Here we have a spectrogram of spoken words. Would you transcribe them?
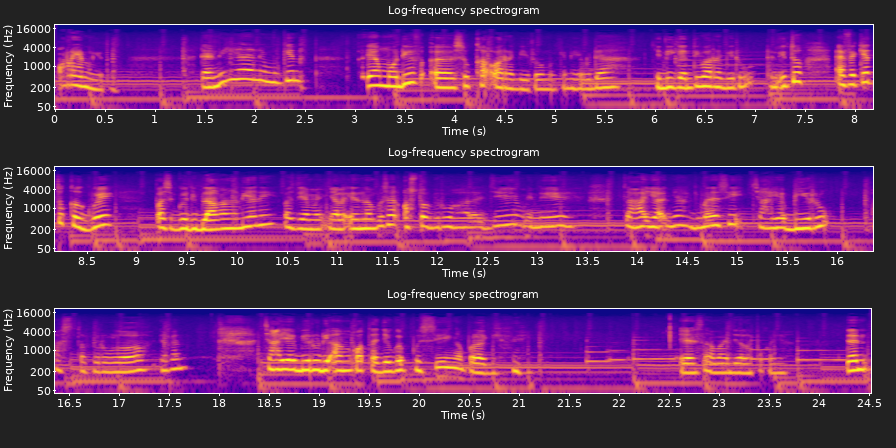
oranye gitu. Dan iya nih mungkin yang modif uh, suka warna biru mungkin ya udah. Jadi ganti warna biru. Dan itu efeknya tuh ke gue pas gue di belakang dia nih pas dia nyalain lampu sen astagfirullahaladzim ini cahayanya. Gimana sih cahaya biru astagfirullah ya kan? Cahaya biru di angkot aja gue pusing apalagi. Nih ya sama aja lah pokoknya. Dan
